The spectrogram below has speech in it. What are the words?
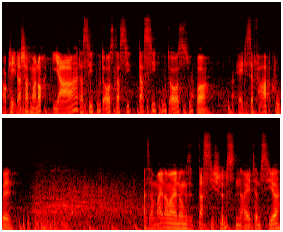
Okay, das schaffen wir noch. Ja, das sieht gut aus. Das sieht, das sieht gut aus. Super. Ey, diese Farbkugeln. Also meiner Meinung nach sind das die schlimmsten Items hier.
